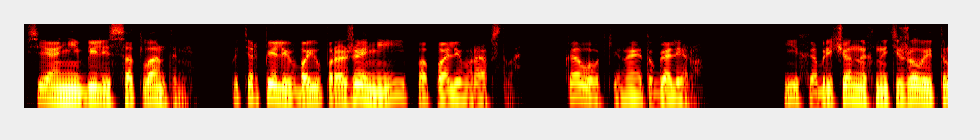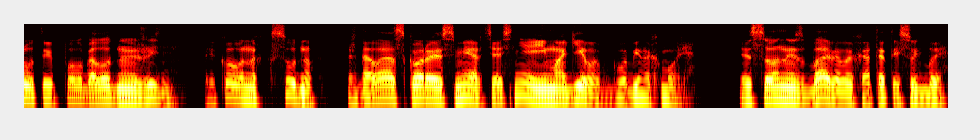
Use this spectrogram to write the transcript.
Все они бились с атлантами, потерпели в бою поражение и попали в рабство. В колодки на эту галеру. Их, обреченных на тяжелый труд и полуголодную жизнь, прикованных к судну, ждала скорая смерть, а с ней и могила в глубинах моря. Эсон избавил их от этой судьбы,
